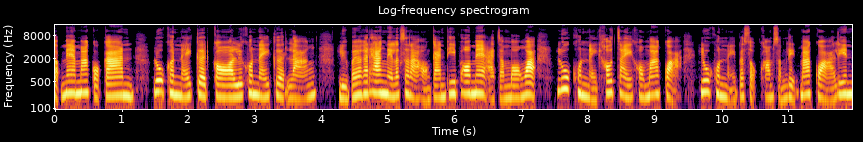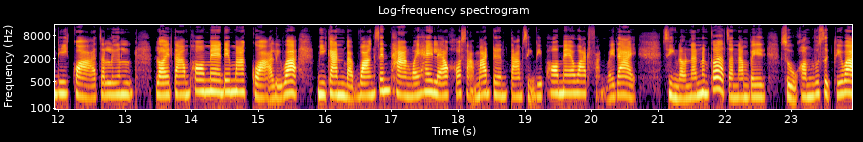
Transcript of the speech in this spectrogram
กับแม่มากกว่ากัน ลูกคนไหนเกิดก่อนหรือคนไหนเกิดหลัง หรือแม้กระทั่งในลักษณะของการที่พ่อแม่อาจจะมองว่า ลูกคนไหนเข้าใจเขามากกว่า ลูกคนไหนประสบความสำเร็จมากกว่า เรียนดีกว่าจะเจริญรอยตามพ่อแม่ได้มากกว่า หรือว่ามีการแบบวางเส้นทางไว้ให้แล้ว เขาสามารถเดินตามสิ่งที่พ่อแม่วาดฝันไว้ได้ สิ่งเหล่านั้นมันก็อาจจะนำไปสู่ความรู้สึกที่ว่า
